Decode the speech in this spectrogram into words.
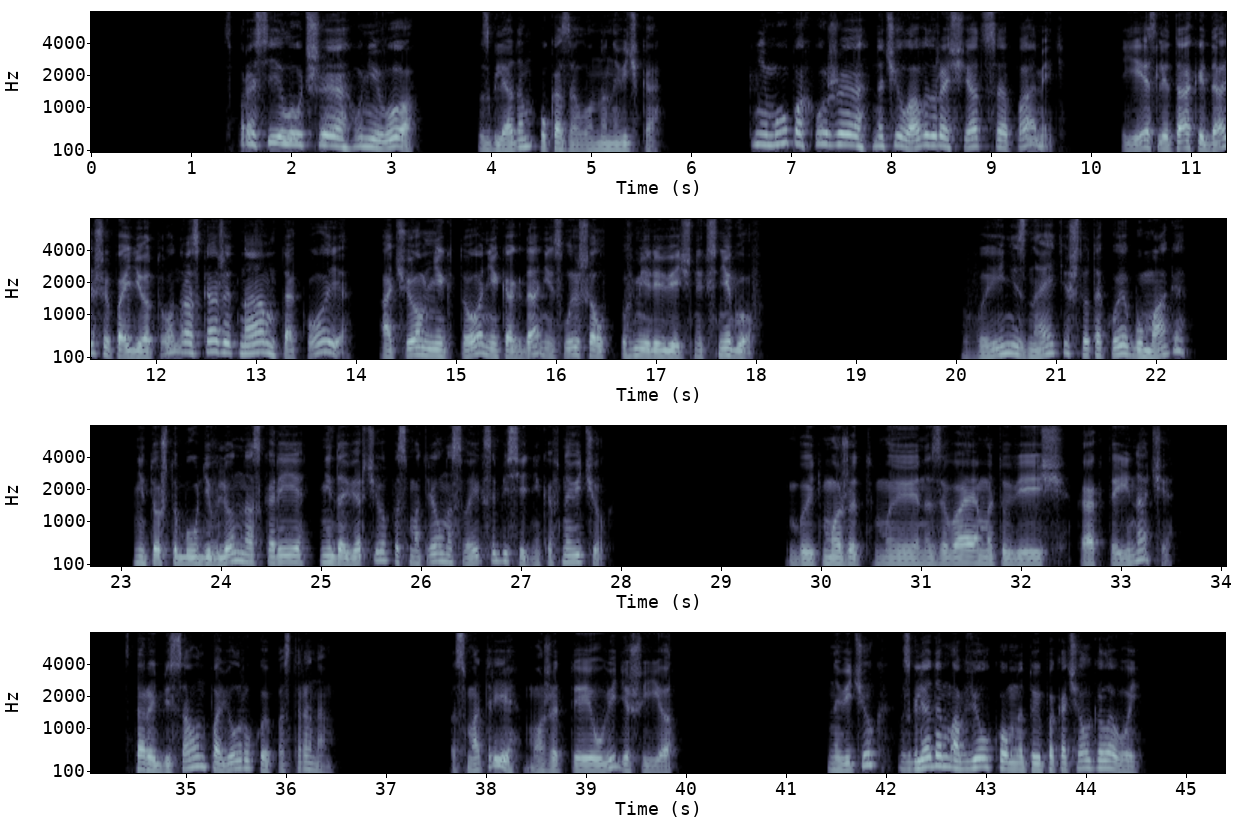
«Спроси лучше у него», – взглядом указал он на новичка. «К нему, похоже, начала возвращаться память. Если так и дальше пойдет, он расскажет нам такое, о чем никто никогда не слышал в мире вечных снегов». «Вы не знаете, что такое бумага?» Не то чтобы удивленно, а скорее недоверчиво посмотрел на своих собеседников новичок. «Быть может, мы называем эту вещь как-то иначе?» Старый Бесаун повел рукой по сторонам. «Посмотри, может, ты увидишь ее?» Новичок взглядом обвел комнату и покачал головой.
